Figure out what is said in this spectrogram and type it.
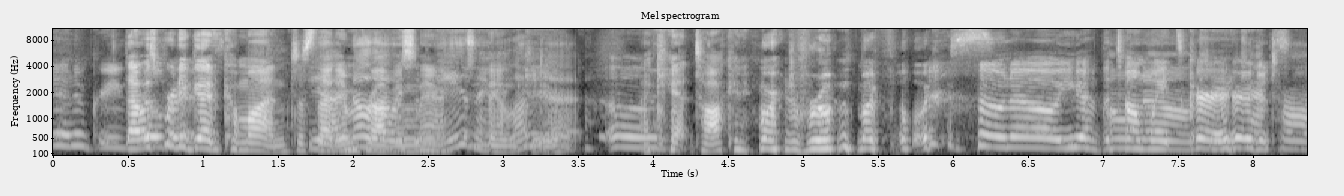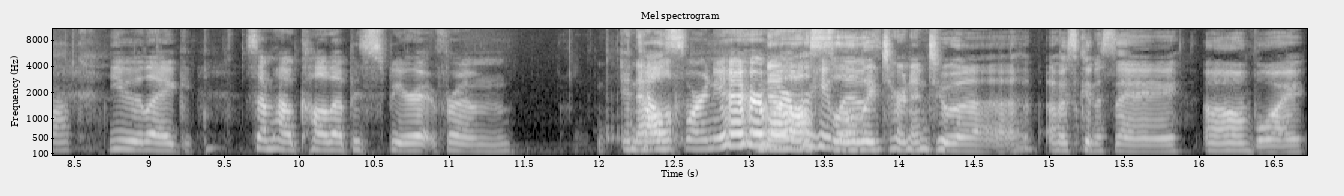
Anne Green That was pretty Gilbert. good. Come on, just Yeah, that no, improv that was there. amazing. Thank I loved you. it. Oh, I can't talk anymore. It ruined my voice. oh no, you have the oh, Tom oh, Waits no, curse. You can't talk. You like somehow called up his spirit from And now I'll- California or now I'll slowly lives. turn into a. I was gonna say, oh boy,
